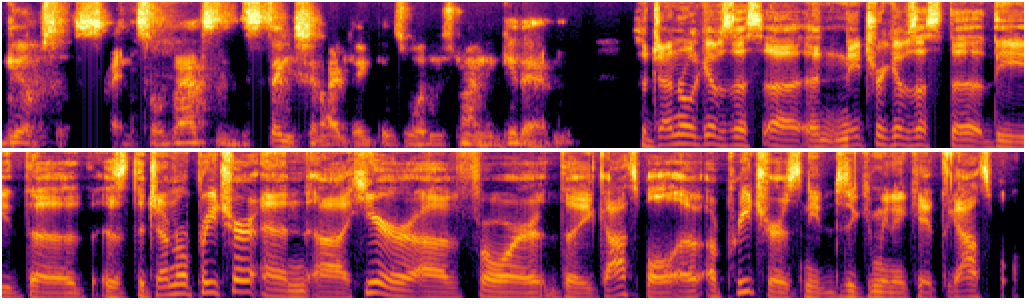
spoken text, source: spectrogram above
gives us. Right. So that's the distinction, I think, is what he's trying to get at. So general gives us uh, nature gives us the the the is the general preacher, and uh, here uh, for the gospel, a, a, preacher is needed to communicate the gospel,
